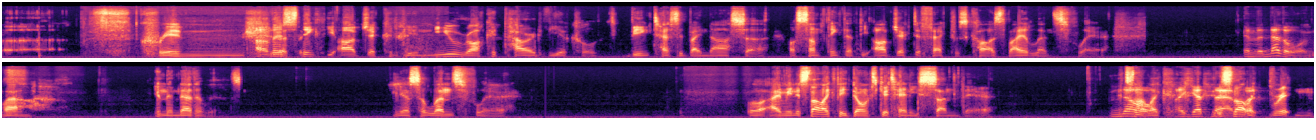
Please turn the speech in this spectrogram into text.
Uh, Cringe. Others That's a- think the object could be a new rocket powered vehicle being tested by NASA, while some think that the object effect was caused by a lens flare. In the Netherlands. Wow. In the Netherlands. Yes, a lens flare. Well, I mean, it's not like they don't get any sun there. No, It's not like I get that. It's not but like Britain.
